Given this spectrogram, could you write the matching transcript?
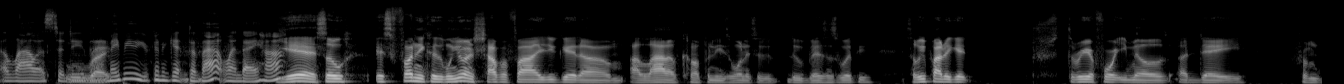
allow us to do that. Maybe you're going to get into that one day, huh? Yeah, so it's funny because when you're on Shopify, you get um a lot of companies wanting to do business with you. So we probably get three or four emails a day from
